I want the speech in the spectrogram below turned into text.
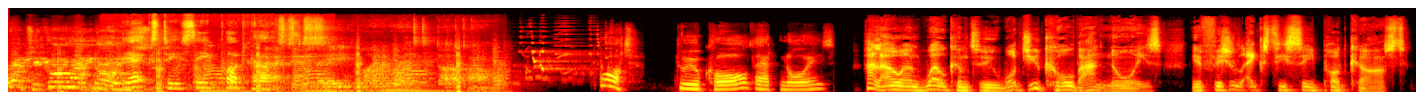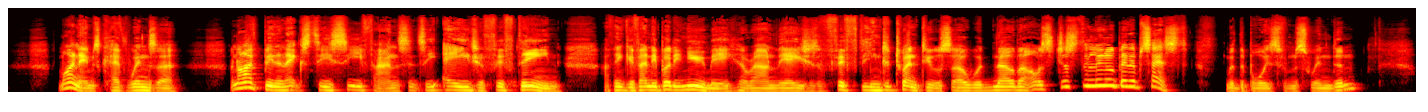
What you call that noise? The XTC Podcast. What do you call that noise? Hello and welcome to What Do You Call That Noise, the official XTC podcast. My name's Kev Windsor, and I've been an XTC fan since the age of 15. I think if anybody knew me around the ages of 15 to 20 or so would know that I was just a little bit obsessed with the boys from Swindon.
